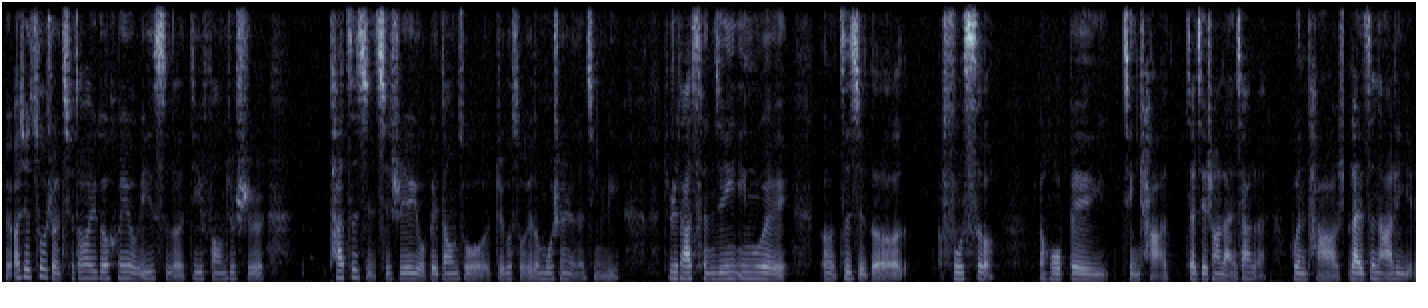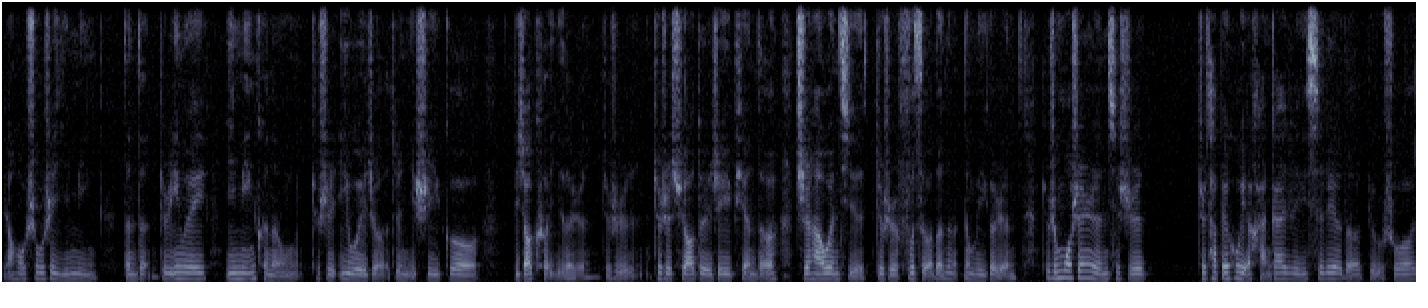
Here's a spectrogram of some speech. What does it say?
对，而且作者提到一个很有意思的地方，就是他自己其实也有被当做这个所谓的陌生人的经历，就是他曾经因为呃自己的肤色，然后被警察在街上拦下来。问他来自哪里，然后是不是移民等等，就是因为移民可能就是意味着就你是一个比较可疑的人，就是就是需要对这一片的治安问题就是负责的那那么一个人。就是陌生人，其实就他背后也涵盖着一系列的，比如说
